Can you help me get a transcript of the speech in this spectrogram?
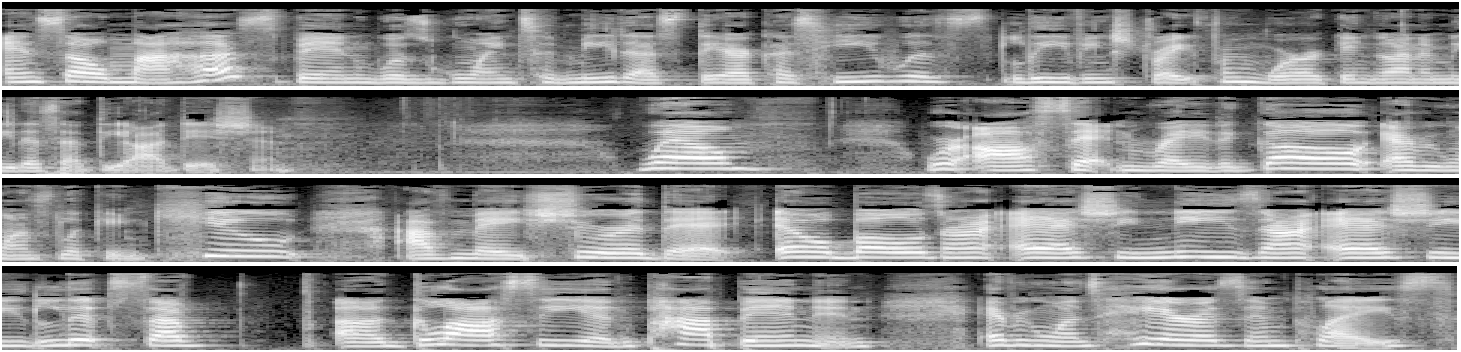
And so my husband was going to meet us there because he was leaving straight from work and going to meet us at the audition. Well, we're all set and ready to go. Everyone's looking cute. I've made sure that elbows aren't ashy, knees aren't ashy, lips are uh, glossy and popping, and everyone's hair is in place.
